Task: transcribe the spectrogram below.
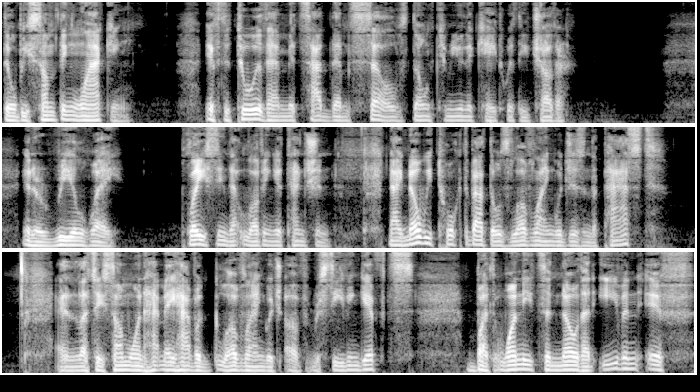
There will be something lacking if the two of them, mitzad themselves, don't communicate with each other in a real way, placing that loving attention. Now, I know we talked about those love languages in the past, and let's say someone ha- may have a love language of receiving gifts, but one needs to know that even if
